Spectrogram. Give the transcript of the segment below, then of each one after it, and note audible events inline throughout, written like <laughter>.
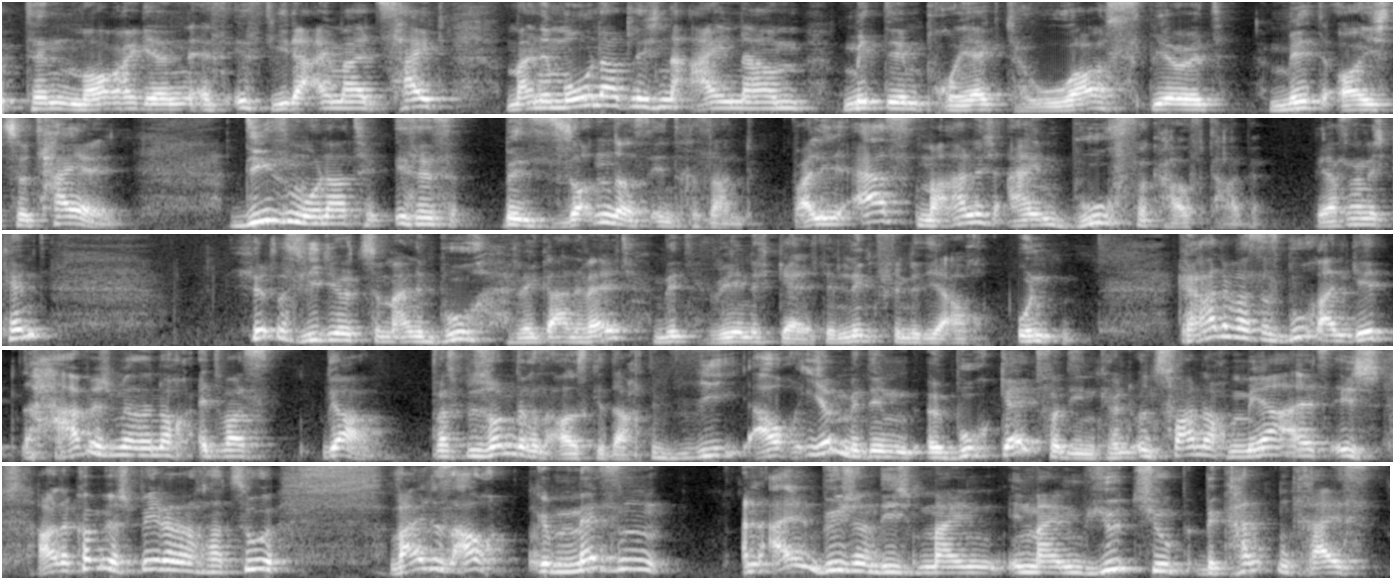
Guten Morgen, es ist wieder einmal Zeit meine monatlichen Einnahmen mit dem Projekt Raw Spirit mit Euch zu teilen. Diesen Monat ist es besonders interessant, weil ich erstmalig ein Buch verkauft habe. Wer es noch nicht kennt, hier das Video zu meinem Buch Vegane Welt mit wenig Geld, den Link findet ihr auch unten. Gerade was das Buch angeht habe ich mir dann noch etwas ja, was Besonderes ausgedacht, wie auch ihr mit dem äh, Buch Geld verdienen könnt und zwar noch mehr als ich. Aber da kommen wir später noch dazu, weil das auch gemessen an allen Büchern die ich mein, in meinem YouTube Bekanntenkreis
